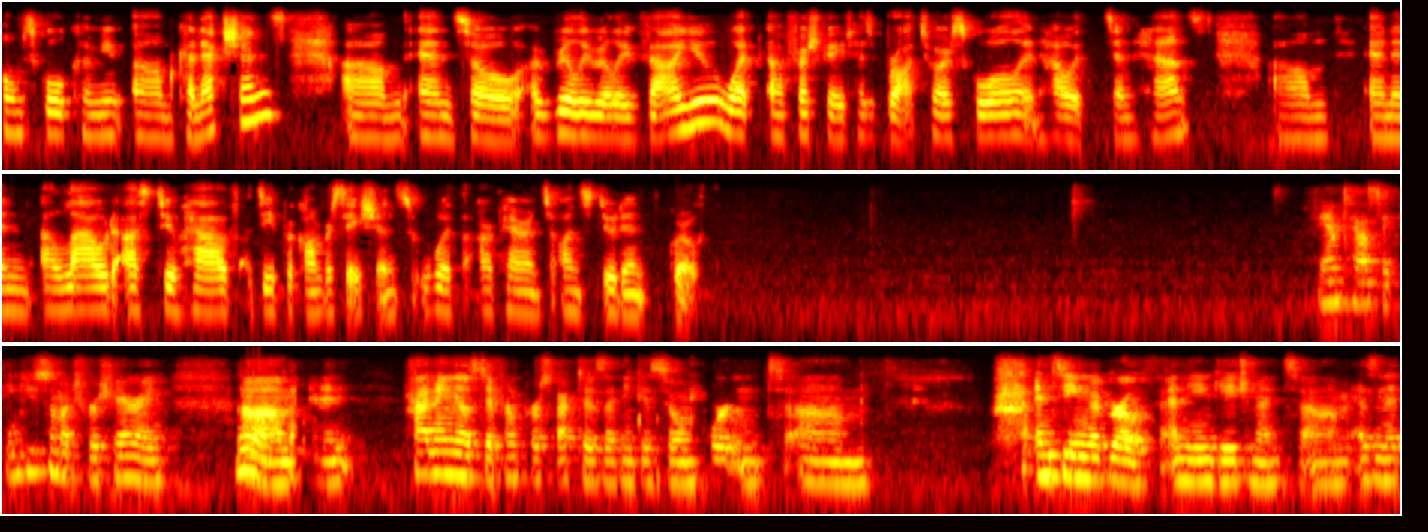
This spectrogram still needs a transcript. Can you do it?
homeschool um, connections. Um, and so I really, really value what uh, FreshGrade has brought to our school and how it's enhanced um, and allowed us to have deeper conversations with our parents on student growth. Fantastic. Thank you so much for sharing. Um, and having those different perspectives, I think, is so important. Um, and seeing the growth and the engagement um, as an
